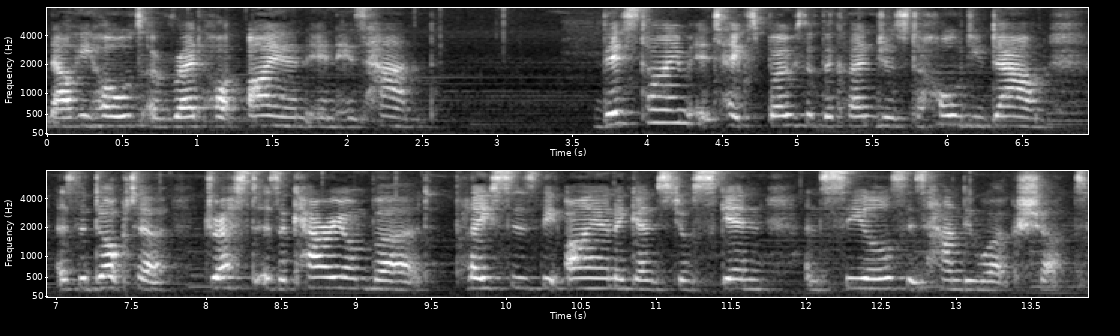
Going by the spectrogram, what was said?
now he holds a red hot iron in his hand. This time it takes both of the cleansers to hold you down as the doctor, dressed as a carrion bird, places the iron against your skin and seals his handiwork shut.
